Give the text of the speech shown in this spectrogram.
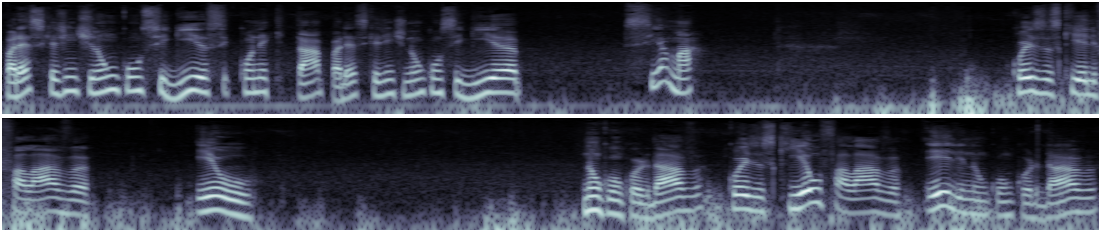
Parece que a gente não conseguia se conectar, parece que a gente não conseguia se amar. Coisas que ele falava, eu não concordava, coisas que eu falava, ele não concordava.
